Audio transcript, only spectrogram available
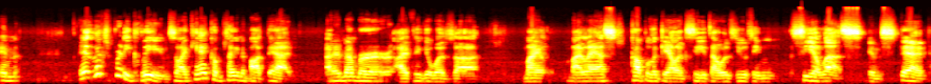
And it looks pretty clean, so I can't complain about that. I remember, I think it was uh, my my last couple of Galaxies, I was using CLS instead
